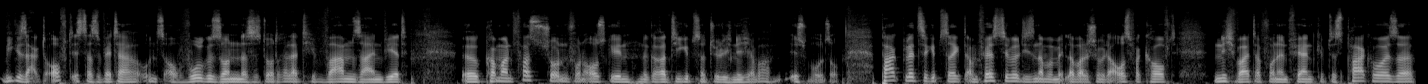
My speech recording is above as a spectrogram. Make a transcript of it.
wie gesagt, oft ist das Wetter uns auch wohlgesonnen, dass es dort relativ warm sein wird. Äh, kann man fast schon von ausgehen. Eine Garantie gibt es natürlich nicht, aber ist wohl so. Parkplätze gibt es direkt am Festival, die sind aber mittlerweile schon wieder ausverkauft. Nicht weit davon entfernt gibt es Parkhäuser,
